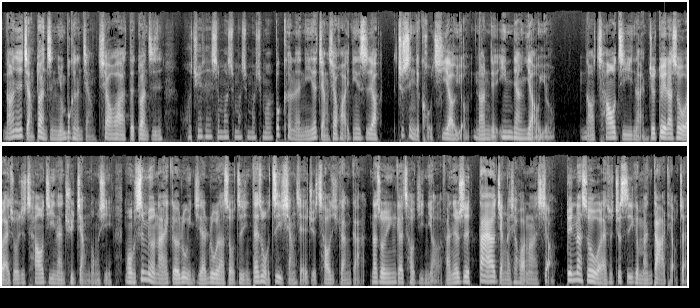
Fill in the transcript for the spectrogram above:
然后你要讲段子，你又不可能讲笑话的段子。我觉得什么什么什么什么不可能，你要讲笑话一定是要，就是你的口气要有，然后你的音量要有。然后超级难，就对那时候我来说就超级难去讲东西。我是没有拿一个录影机来录那时候自己，但是我自己想起来就觉得超级尴尬。那时候应该超级鸟了，反正就是大家要讲个笑话让他笑。对那时候我来说就是一个蛮大的挑战。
